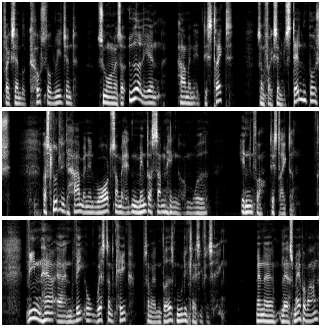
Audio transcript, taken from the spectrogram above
for eksempel Coastal Region. Zoomer man så yderligere ind, har man et distrikt, som for eksempel Stellenbosch. Og slutligt har man en ward, som er et mindre sammenhængende område inden for distriktet. Vinen her er en VO Western Cape, som er den bredest mulige klassificering. Men øh, lad os smage på varerne.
